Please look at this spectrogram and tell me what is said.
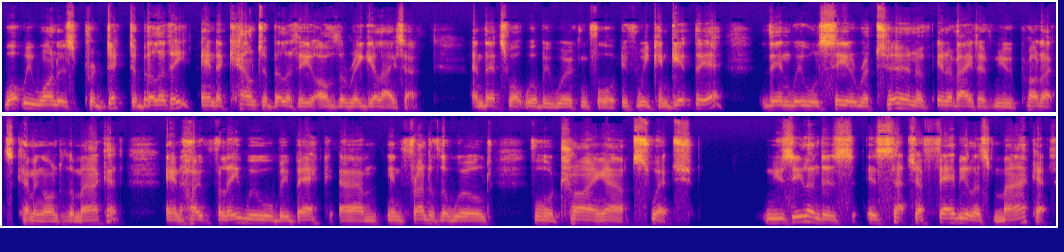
What we want is predictability and accountability of the regulator. And that's what we'll be working for. If we can get there, then we will see a return of innovative new products coming onto the market. And hopefully, we will be back um, in front of the world for trying out Switch. New Zealand is, is such a fabulous market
